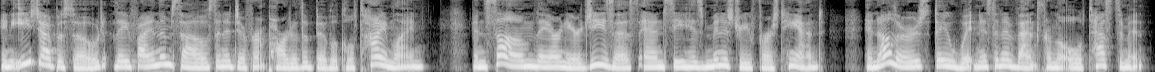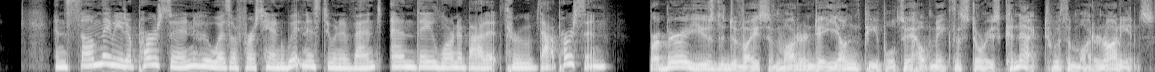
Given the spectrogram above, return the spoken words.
In each episode, they find themselves in a different part of the biblical timeline. In some, they are near Jesus and see his ministry firsthand. In others, they witness an event from the Old Testament. In some, they meet a person who was a firsthand witness to an event and they learn about it through that person. Barbera used the device of modern day young people to help make the stories connect with a modern audience.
